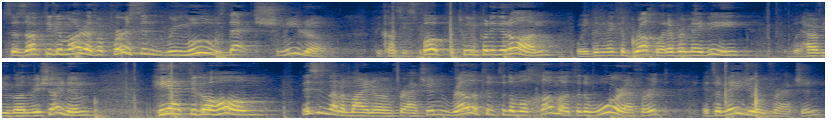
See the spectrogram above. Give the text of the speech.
So Zakti Gemara, if a person removes that shmira because he spoke between putting it on, or he didn't make the bracha, whatever it may be, however you go in the Rishonim, he has to go home. This is not a minor infraction. Relative to the Mulchama, to the war effort, it's a major infraction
